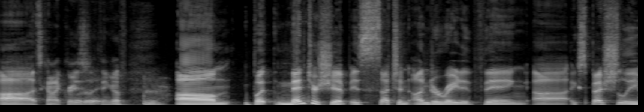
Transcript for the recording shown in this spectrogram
Uh, it's kind of crazy totally. to think of. Um, but mentorship is such an underrated thing, uh, especially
